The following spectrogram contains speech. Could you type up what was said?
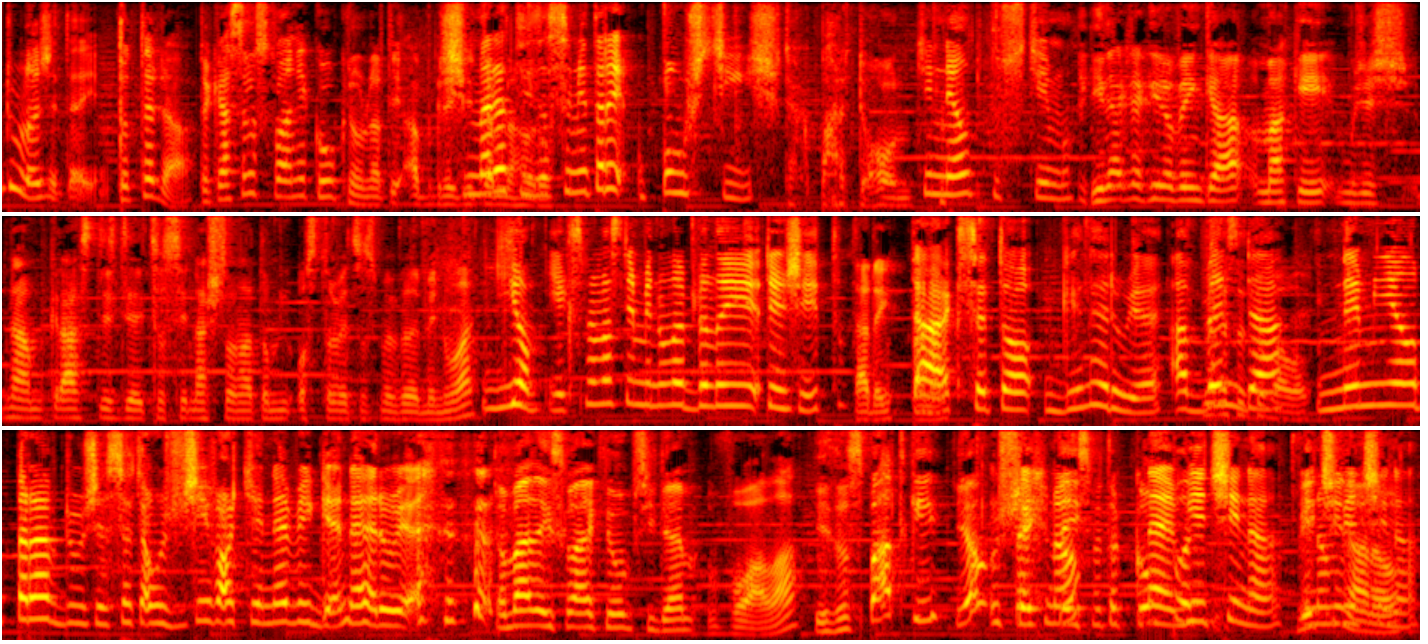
důležitý. To teda. Tak já se schválně kouknu na ty upgrade Šmara, ty zase mě tady opouštíš. Tak pardon. Ti neodpustím. Jinak taky novinka, Maki, můžeš nám krásně sdělit, co si našlo na tom ostrově, co jsme byli minule? Jo, jak jsme vlastně minule byli těžit, Tady. tak se to generuje. A Venda neměl pravdu, že se to už v životě nevygeneruje. No má tady schválně k tomu přijdem. Voila, je to zpátky, jo? Už všechno? Tady jsme to ne, komplet... většina. Většina, jenom většina. no.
